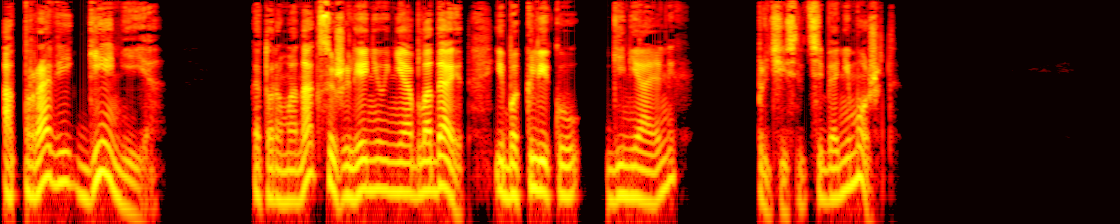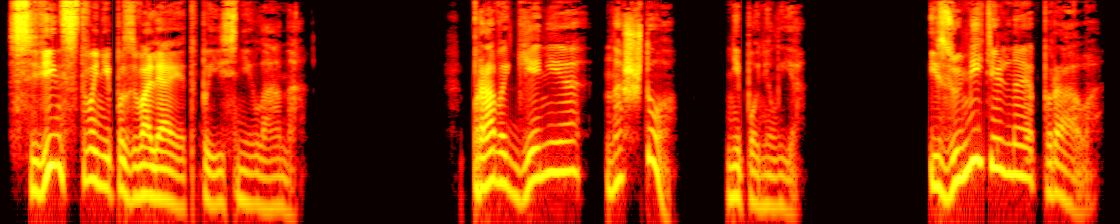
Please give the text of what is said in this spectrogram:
о праве гения, которым она, к сожалению, не обладает, ибо к лику гениальных причислить себя не может. «Свинство не позволяет», — пояснила она. «Право гения на что?» — не понял я. «Изумительное право.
